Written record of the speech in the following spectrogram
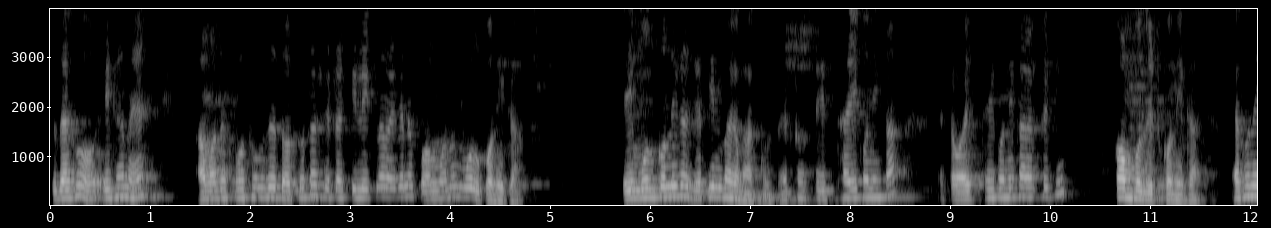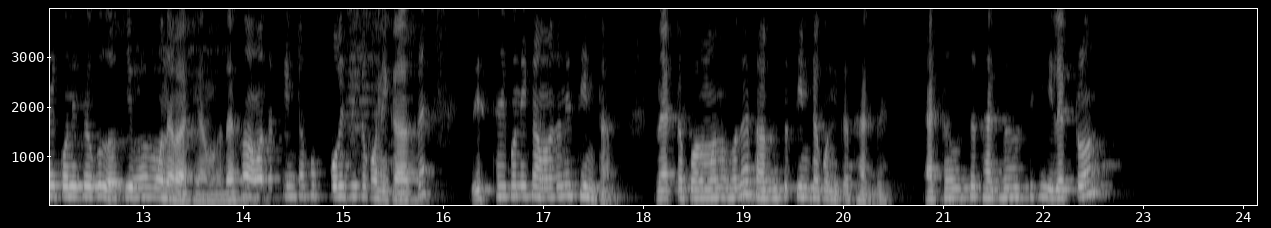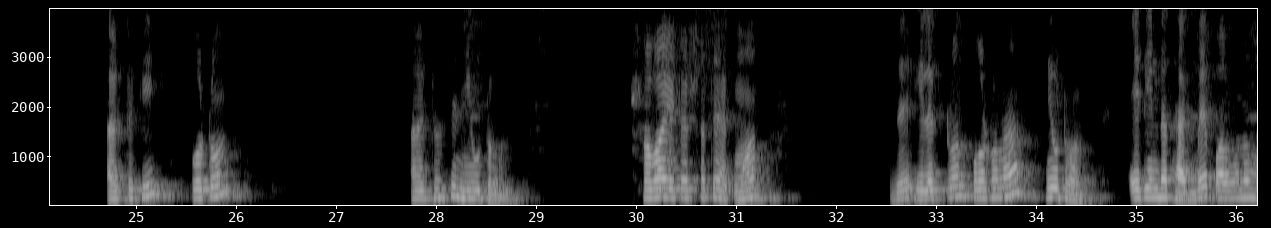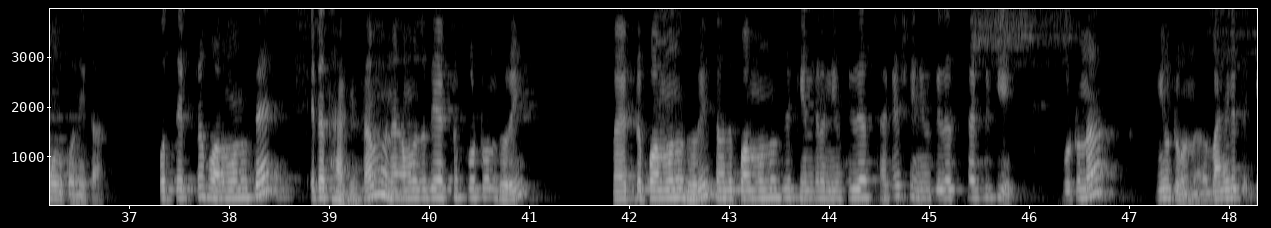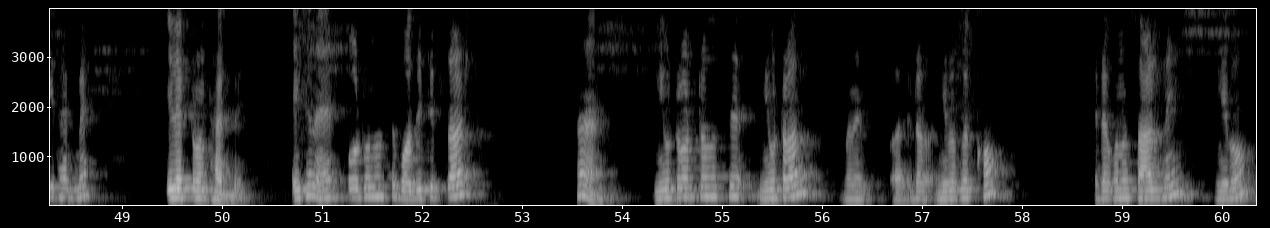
তো দেখো, এখানে আমাদের প্রথম যে তথ্যটা, সেটা কি লিখলাম? এখানে পরমাণু মূল কণিকা। এই মূল কণিকাকে তিন ভাগে ভাগ করছে, একটা হচ্ছে স্থায়ী কণিকা, একটা অস্থায়ী কণিকা, আর একটা কি? কম্পোজিট কণিকা। এখন এই কণিকাগুলো কীভাবে মনে রাখি আমরা? দেখো, আমাদের তিনটা খুব পরিচিত কণিকা আছে। স্থায়ী কণিকা আমরা জানি তিনটা। মানে একটা পরমাণু হলে তার ভিতর তিনটা কণিকা থাকবে। একটা হচ্ছে, থাকবে হচ্ছে কি ইলেকট্রন, আরেকটা কি প্রোটন, আরেকটা হচ্ছে নিউট্রন। সবাই এটার সাথে একমত যে ইলেকট্রন, প্রোটন আর নিউট্রন, এই তিনটা থাকবে পরমাণু মূল কণিকা। প্রত্যেকটা পরমাণুতে এটা থাকে। তার মানে আমরা যদি একটা প্রোটন ধরি বা একটা পরমাণু ধরি, তাহলে পরমাণুর যে কেন্দ্রে নিউক্লিয়াস থাকে, সেই নিউক্লিয়াস থাকবে কি? Proton neutron. বাইরে কি থাকবে? ইলেকট্রন থাকবে। এখানে প্রোটন হচ্ছে পজিটিভ চার্জ হ্যাঁ? নিউট্রনটা হচ্ছে নিউট্রাল মানে এটা নিরপেক্ষ। এটা কোনো চার্জ নেই, নিরপেক্ষ।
